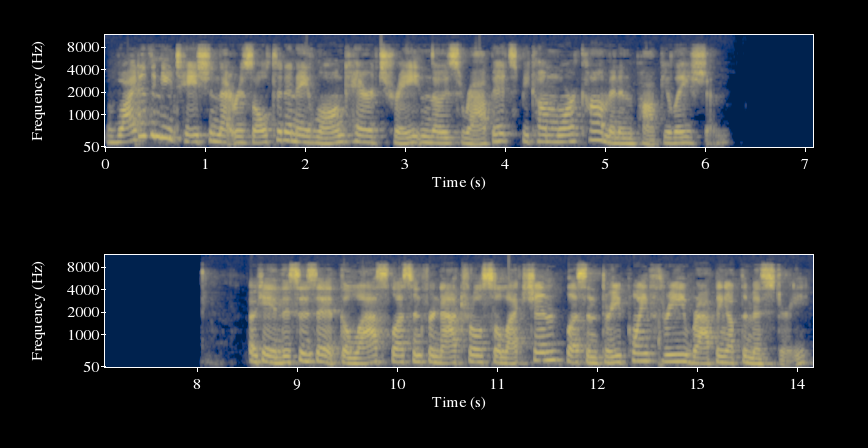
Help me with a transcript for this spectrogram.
why did the mutation that resulted in a long-haired trait in those rabbits become more common in the population? Okay, this is it, the last lesson for natural selection, lesson 3.3, wrapping up the mystery.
